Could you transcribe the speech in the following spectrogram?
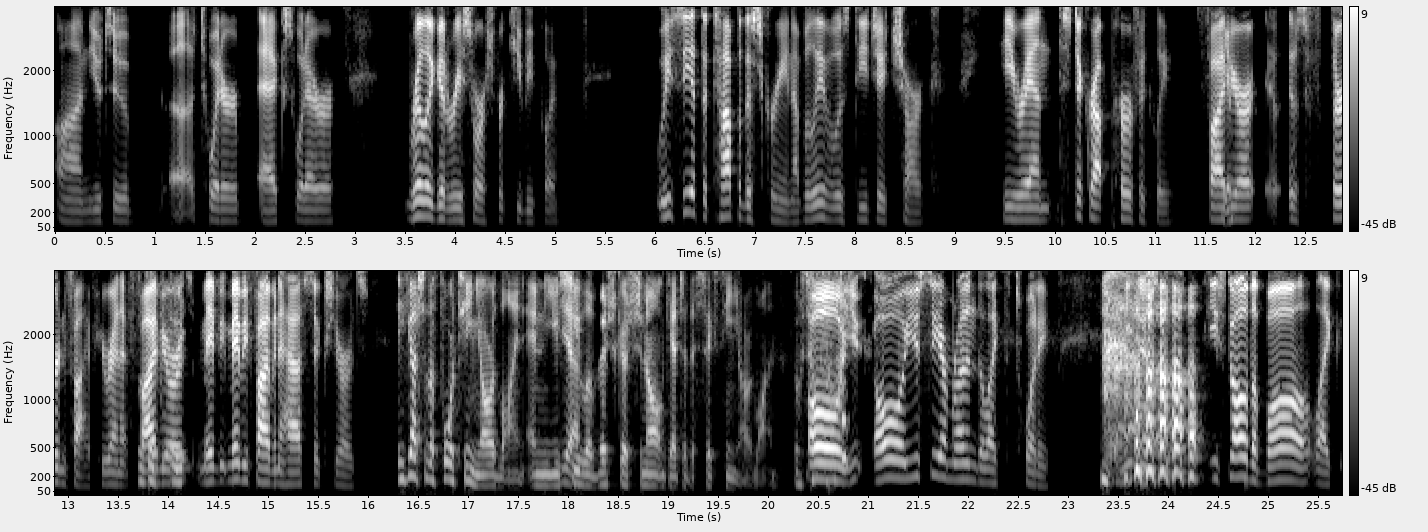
on YouTube, uh, Twitter, X, whatever. Really good resource for QB play. We see at the top of the screen, I believe it was DJ Chark. He ran the stick route perfectly. Five Yep. yard. It was third and five. He ran it five it- yards, maybe maybe five and a half, six yards. He got to the 14 yard line, and you see Yeah. Laviska Shenault get to the 16 yard line. Oh, you oh you see him running to like the twenty. just- he saw the ball like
